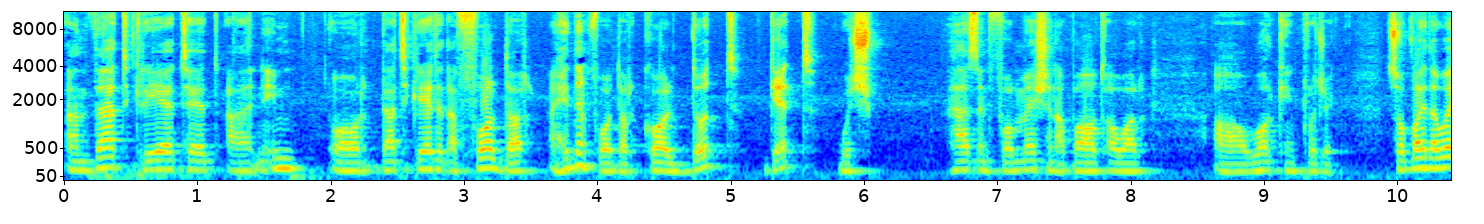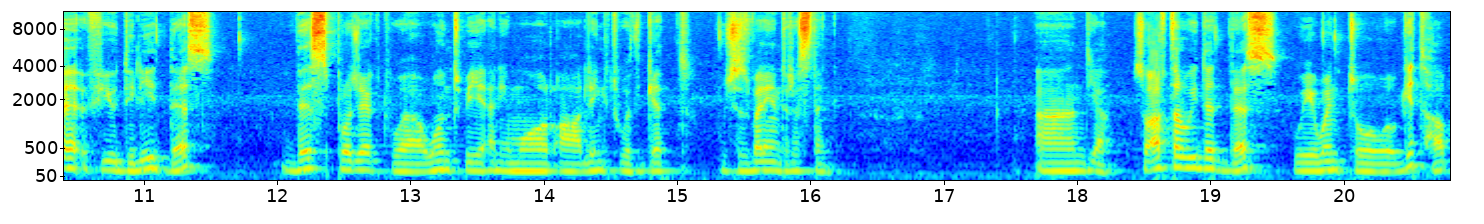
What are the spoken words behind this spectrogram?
and that created an im or that created a folder a hidden folder called dot git which has information about our uh, working project. So by the way if you delete this this project won't be anymore uh, linked with git which is very interesting and yeah so after we did this we went to github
